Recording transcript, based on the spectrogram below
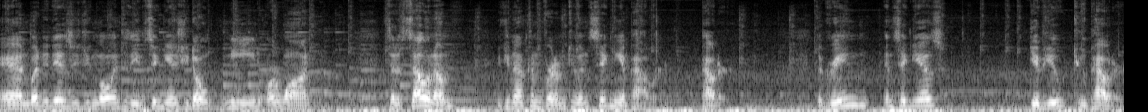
And what it is, is you can go into the insignias you don't need or want. Instead of selling them, you can now convert them to insignia powder. powder. The green insignias give you two powder.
